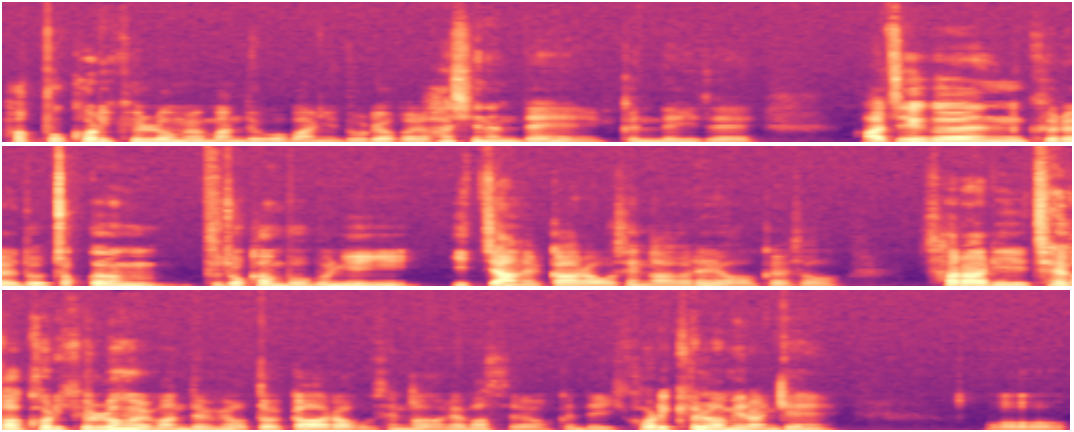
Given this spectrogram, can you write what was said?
학부 커리큘럼을 만들고 많이 노력을 하시는데 근데 이제 아직은 그래도 조금 부족한 부분이 있지 않을까라고 생각을 해요. 그래서 차라리 제가 커리큘럼을 만들면 어떨까라고 생각을 해봤어요. 근데 이 커리큘럼이란 게, 어,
